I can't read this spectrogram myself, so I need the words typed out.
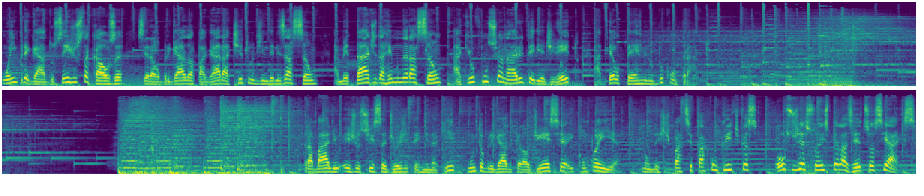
o empregado sem justa causa será obrigado a pagar a título de indenização a metade da remuneração a que o funcionário teria direito até o término do contrato. Trabalho e Justiça de hoje termina aqui. Muito obrigado pela audiência e companhia. Não deixe de participar com críticas ou sugestões pelas redes sociais.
